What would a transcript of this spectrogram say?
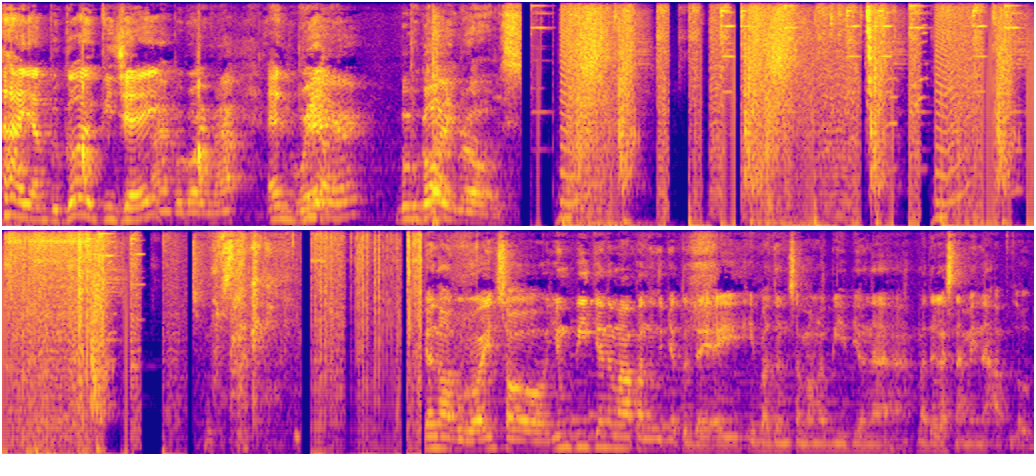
I am Bugoy PJ I'm Bugoy Mac. and we are Bugoy Bros. Yan mga Bugoy. So, yung video na mapanood nyo today ay iba dun sa mga video na madalas namin na-upload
